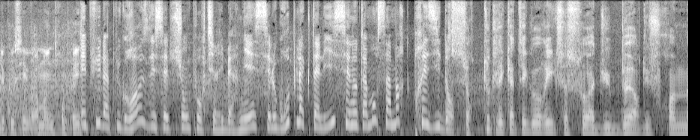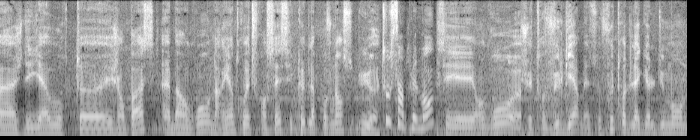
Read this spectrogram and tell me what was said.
Du coup, c'est vraiment une tromperie. Et puis la plus grosse déception pour Thierry Bernier, c'est le groupe Lactalis et notamment sa marque Président. Sur toutes les catégories, que ce soit du beurre, du fromage, des yaourts euh, et j'en passe, eh ben en gros on n'a rien trouvé de français, c'est que de la provenance UE. Tout simplement. C'est en gros, euh, je vais être vulgaire, mais se foutre de la gueule du monde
